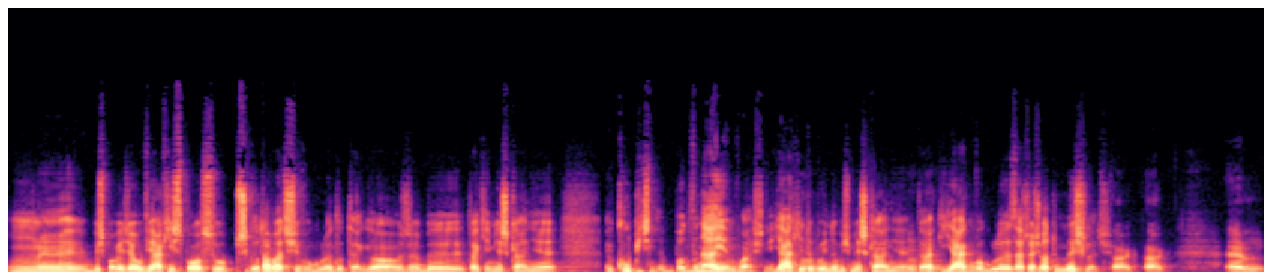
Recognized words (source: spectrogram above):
mm, byś powiedział, w jaki sposób przygotować się w ogóle do tego, żeby takie mieszkanie kupić pod wynajem właśnie. Jakie to Mhm. powinno być mieszkanie, Mhm. tak? Jak w ogóle zacząć o tym myśleć? Tak, tak. Em,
